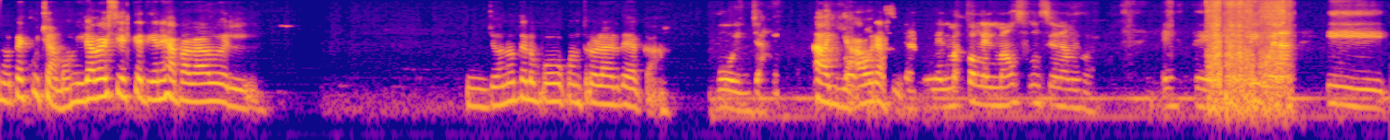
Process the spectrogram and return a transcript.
No te escuchamos. Mira a ver si es que tienes apagado el... Yo no te lo puedo controlar de acá. Voy ya. Ah, ya, ahora sí. Con el, mouse funciona mejor. Este, sí, buena. Y,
